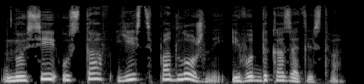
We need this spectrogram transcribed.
Но сей устав есть подложный, и вот доказательства.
